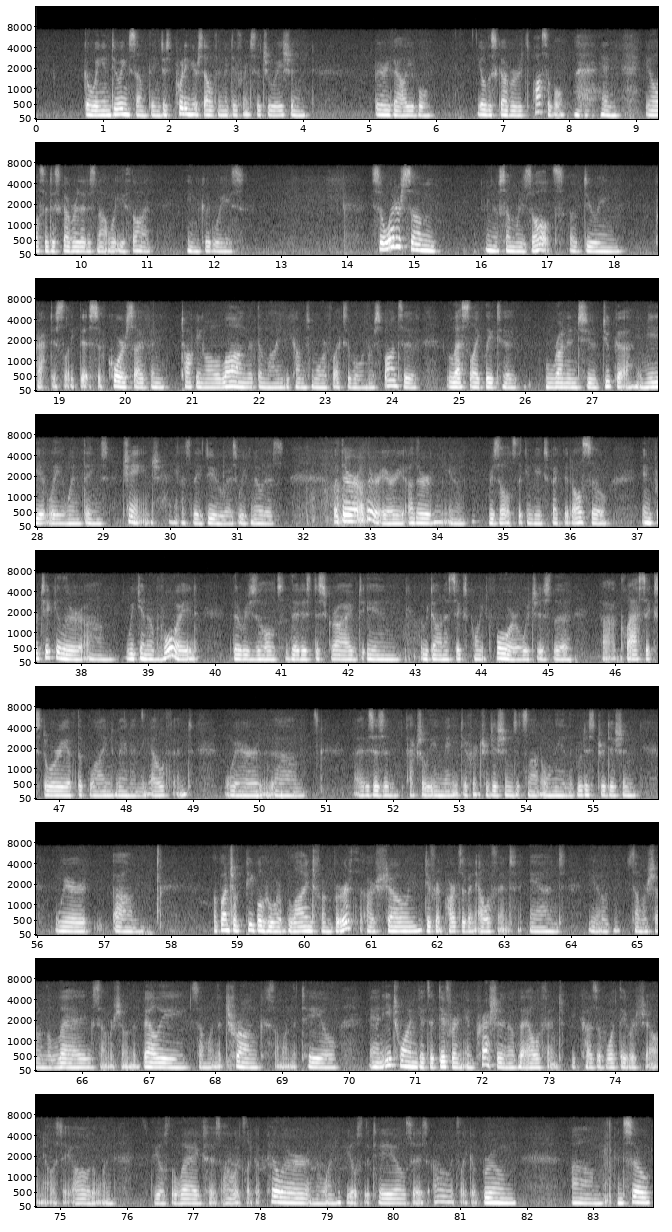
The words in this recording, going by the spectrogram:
going and doing something, just putting yourself in a different situation, very valuable. You'll discover it's possible, and you'll also discover that it's not what you thought in good ways. So, what are some, you know, some results of doing practice like this? Of course, I've been talking all along that the mind becomes more flexible and responsive, less likely to run into dukkha immediately when things change, as they do, as we've noticed. But there are other area, other you know, results that can be expected also. In particular, um, we can avoid the result that is described in Udana 6.4, which is the uh, classic story of the blind man and the elephant, where um, uh, this is a, actually in many different traditions. It's not only in the Buddhist tradition, where um, a bunch of people who are blind from birth are shown different parts of an elephant. And you know some are shown the legs some are shown the belly someone the trunk someone the tail. And each one gets a different impression of the elephant because of what they were shown. You know, let's say oh the one feels the leg says oh it's like a pillar. And the one who feels the tail says oh it's like a broom. Um, and so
